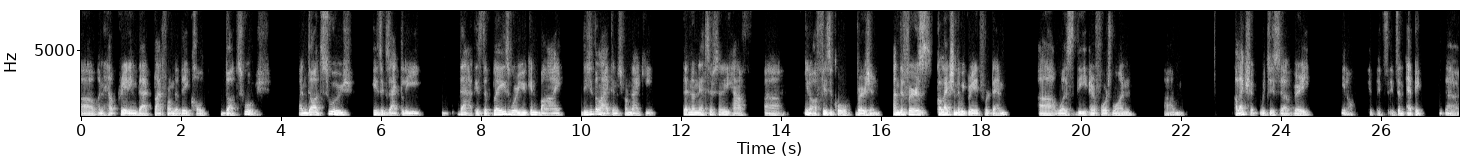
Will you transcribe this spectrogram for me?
uh, and help creating that platform that they called dot swoosh. And dot swoosh is exactly that. Is the place where you can buy digital items from nike that not necessarily have uh, you know a physical version. And the first collection that we created for them uh, was the air force one um, collection which is a very you know it, it's it's an epic uh,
